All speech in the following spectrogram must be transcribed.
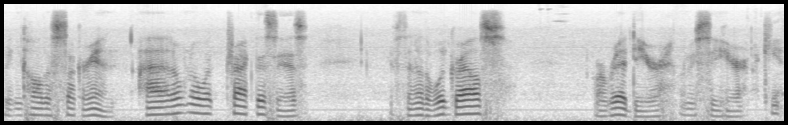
we can call this sucker in. I don't know what track this is. If it's another wood grouse or red deer. Let me see here. I can't.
